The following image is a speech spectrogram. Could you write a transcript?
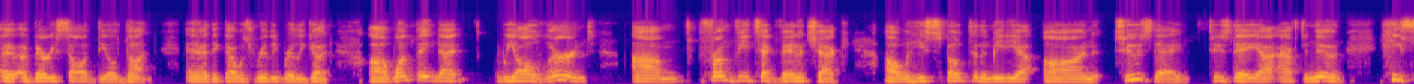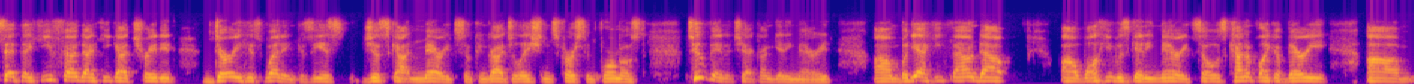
a, a, very solid deal done. And I think that was really, really good. Uh, one thing that we all learned um, from Vitek Vanecek uh, when he spoke to the media on Tuesday Tuesday uh, afternoon, he said that he found out he got traded during his wedding because he has just gotten married. So congratulations, first and foremost, to Vanecek on getting married. Um, but yeah, he found out uh, while he was getting married. So it was kind of like a very, um,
